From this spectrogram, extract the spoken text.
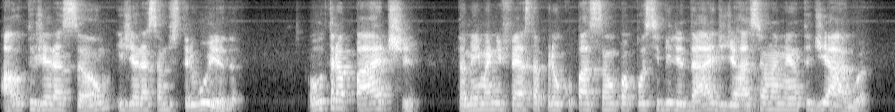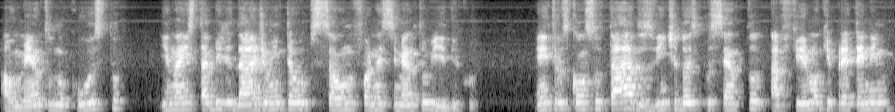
autogeração e geração distribuída. Outra parte também manifesta preocupação com a possibilidade de racionamento de água, aumento no custo e na instabilidade ou interrupção no fornecimento hídrico. Entre os consultados, 22% afirmam que pretendem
